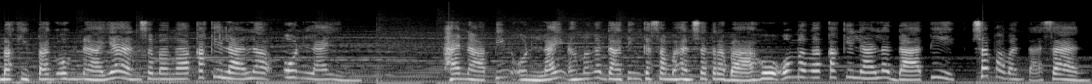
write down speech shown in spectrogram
makipag-ugnayan sa mga kakilala online. Hanapin online ang mga dating kasamahan sa trabaho o mga kakilala dati sa pamantasan.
